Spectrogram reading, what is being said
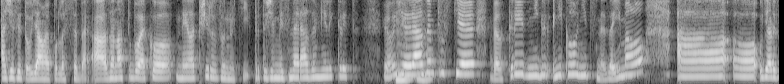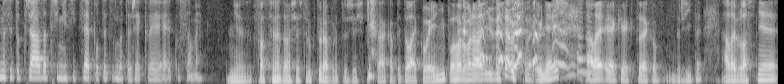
a že si to uděláme podle sebe. A za nás to bylo jako nejlepší rozhodnutí, protože my jsme rázem měli klid. Jo, že mm-hmm. rázem prostě byl klid, nik, nikoho nic nezajímalo a o, udělali jsme si to třeba za tři měsíce po té, co jsme to řekli jako sami. Mě fascinuje ta vaše struktura, protože čtvrtá kapitola je kojení po hormonální zde, už jsme u něj, ale jak, jak to jako držíte. Ale vlastně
